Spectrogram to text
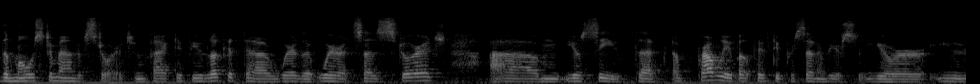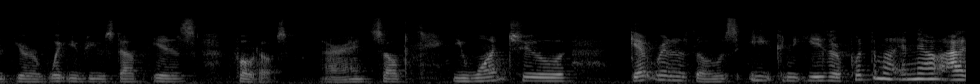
the most amount of storage. In fact, if you look at uh, where the where it says storage, um, you'll see that uh, probably about 50% of your your you, your what you've used up is photos. All right, so you want to get rid of those. You can either put them on, and now I,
